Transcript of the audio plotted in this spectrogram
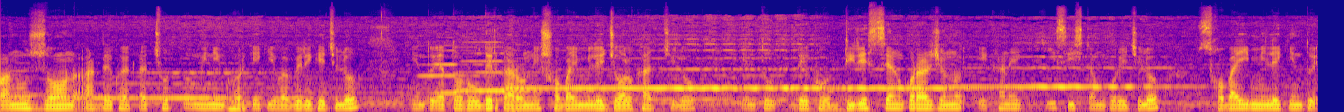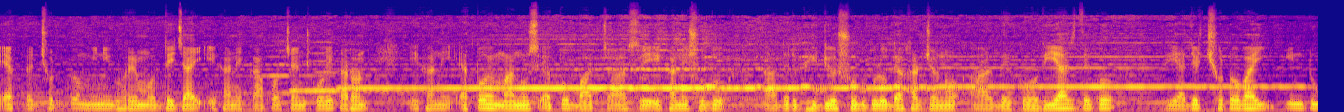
মানুষজন, আর দেখো একটা ছোট্ট মিনি ঘরকে কীভাবে রেখেছিল। কিন্তু এত রোদের কারণে সবাই মিলে জল খাচ্ছিল। কিন্তু দেখো ড্রেস ডিরেকশন করার জন্য এখানে কি সিস্টেম করেছিল। সবাই মিলে কিন্তু একটা ছোট্ট মিনি ঘরের মধ্যে যায়, এখানে কাপড় চেঞ্জ করে। কারণ এখানে এত মানুষ, এত বাচ্চা আসে এখানে শুধু তাদের ভিডিও শ্যুটগুলো দেখার জন্য। আর দেখো, রিয়াজ দেখো, রিয়াজের ছোট ভাই পিন্টু,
